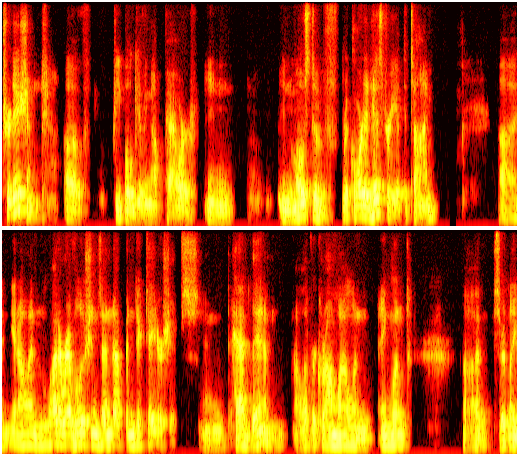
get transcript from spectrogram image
tradition of people giving up power in, in most of recorded history at the time. Uh, you know, and a lot of revolutions end up in dictatorships and had then. Oliver Cromwell in England, Uh, certainly,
